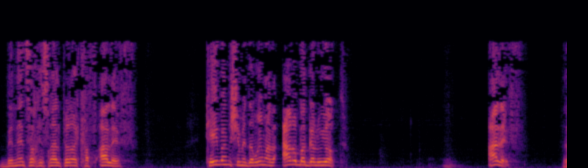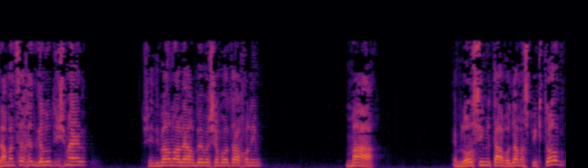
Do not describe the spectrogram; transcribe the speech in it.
בנצח ישראל פרק כ"א, כיוון שמדברים על ארבע גלויות. א', למה צריך את גלות ישמעאל, שדיברנו עליה הרבה בשבועות האחרונים? מה, הם לא עושים את העבודה מספיק טוב?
